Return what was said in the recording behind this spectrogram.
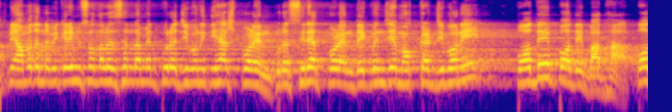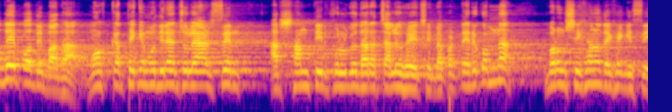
আপনি আমাদের নবী করিম সাল্লাহ সাল্লামের পুরো জীবন ইতিহাস পড়েন, পুরো সিরাত পড়েন, দেখবেন যে মক্কার জীবনে পদে পদে বাধা, পদে পদে বাধা। মক্কা থেকে মদিনা চলে আসছেন আর শান্তির ফুলগোধারা চালু হয়েছে। ব্যাপারটা এরকম না, বরং সেখানেও দেখা গেছে,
